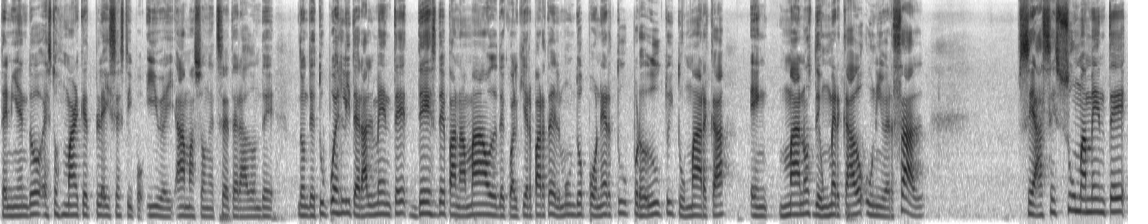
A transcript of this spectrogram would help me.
teniendo estos marketplaces tipo eBay, Amazon, etcétera, donde, donde tú puedes literalmente desde Panamá o desde cualquier parte del mundo poner tu producto y tu marca en manos de un mercado universal, se hace sumamente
